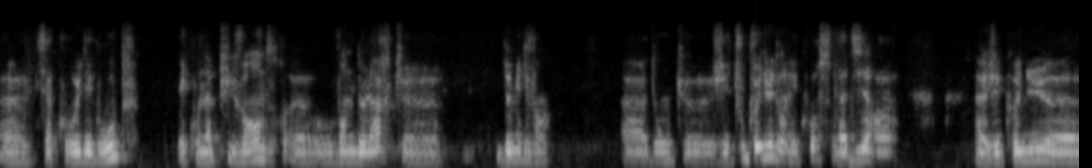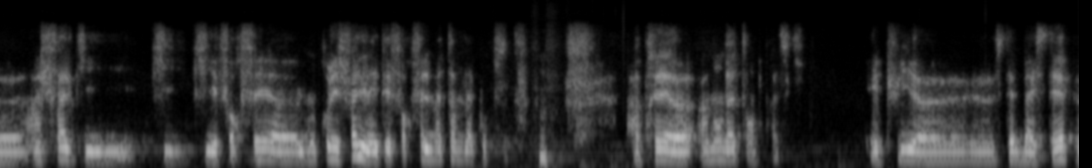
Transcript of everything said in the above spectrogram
euh, qui a couru des groupes et qu'on a pu vendre euh, au Vente de l'Arc 2020. donc j'ai tout connu dans les courses, on va dire. J'ai connu un cheval qui, qui, qui est forfait. mon premier cheval, il a été forfait le matin de la course, après un an d'attente presque. Et puis step by step,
